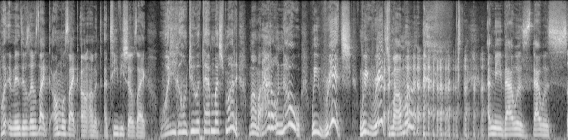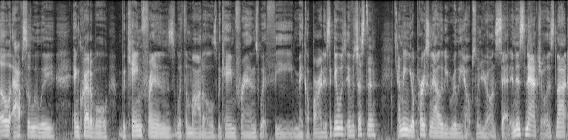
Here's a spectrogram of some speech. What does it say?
what and then it was, it was like almost like on, on a, a TV show. It was like, what are you gonna do with that much money, Mama? I don't know. We rich. We rich, Mama. I mean, that was that was so absolutely incredible. Became friends with the models. Became friends with the makeup artists. Like it was it was just a. I mean, your personality really helps when you're on set, and it's natural. It's not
